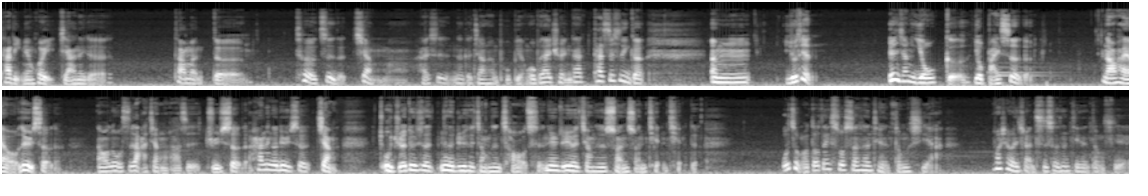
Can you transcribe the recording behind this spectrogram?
它里面会加那个。他们的特制的酱吗？还是那个酱很普遍？我不太确定。它它这是一个，嗯，有点有点像优格，有白色的，然后还有绿色的。然后如果是辣酱的话是橘色的。它那个绿色酱，我觉得绿色那个绿色酱真的超好吃。那个绿色酱就是酸酸甜甜的。我怎么都在说酸酸甜的东西啊？我好像很喜欢吃酸酸甜的东西。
